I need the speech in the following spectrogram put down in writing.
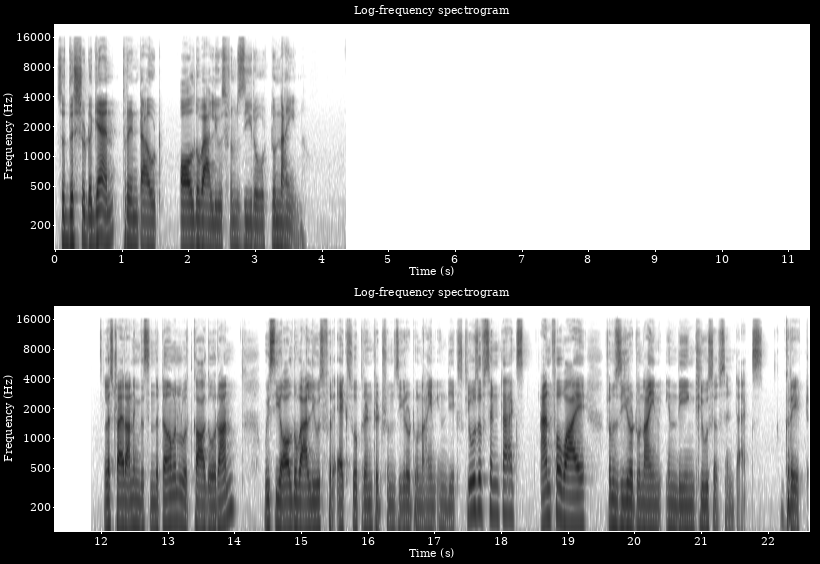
So this should again print out all the values from 0 to 9. Let's try running this in the terminal with cargo run. We see all the values for x were printed from 0 to 9 in the exclusive syntax and for y from 0 to 9 in the inclusive syntax. Great.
